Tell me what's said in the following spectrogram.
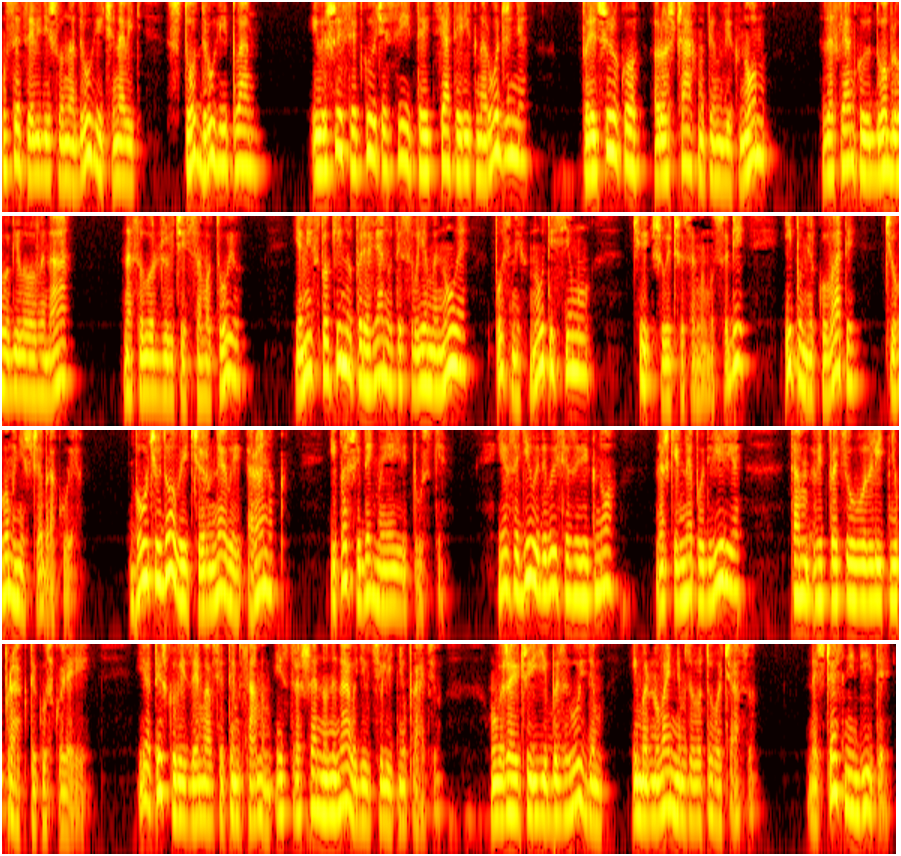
усе це відійшло на другий чи навіть 102-й план, і лише святкуючи свій 30-й рік народження, перед широко розчахнутим вікном, за склянкою доброго білого вина, насолоджуючись самотою, я міг спокійно переглянути своє минуле, посміхнутись йому чи швидше самому собі і поміркувати, чого мені ще бракує. Був чудовий червневий ранок і перший день моєї відпустки. Я сидів і дивився за вікно на шкільне подвір'я, там відпрацьовували літню практику школярі. Я теж колись займався тим самим і страшенно ненавидів цю літню працю, вважаючи її безглуздям і марнуванням золотого часу. Нещасні діти,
